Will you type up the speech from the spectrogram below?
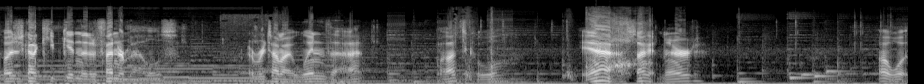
So I just gotta keep getting the defender medals every time I win that. Well, that's cool. Yeah, suck it, nerd. Oh, what?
